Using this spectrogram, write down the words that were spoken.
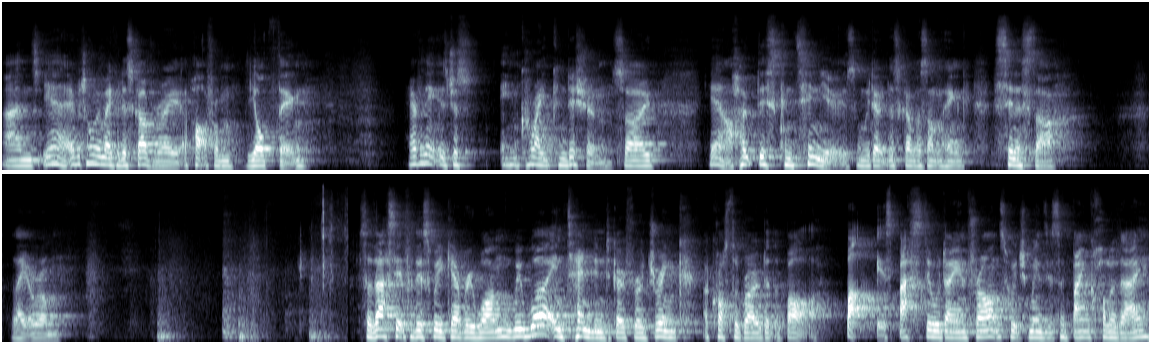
And yeah, every time we make a discovery, apart from the odd thing, everything is just in great condition. So yeah, I hope this continues and we don't discover something sinister later on. So that's it for this week, everyone. We were intending to go for a drink across the road at the bar, but it's Bastille Day in France, which means it's a bank holiday.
